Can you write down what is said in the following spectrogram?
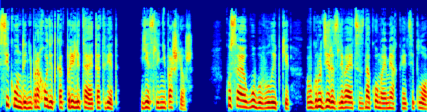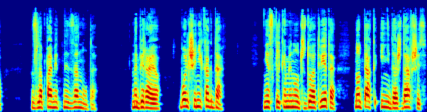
Секунды не проходит, как прилетает ответ. «Если не пошлешь». Кусаю губы в улыбке, в груди разливается знакомое мягкое тепло. Злопамятный зануда. Набираю «больше никогда». Несколько минут жду ответа, но так и не дождавшись,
